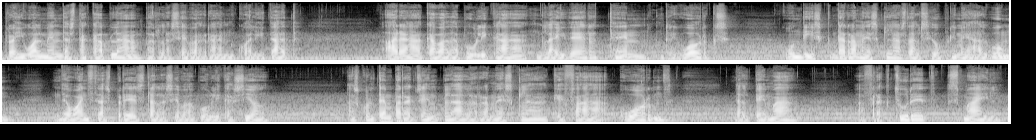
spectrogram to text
però igualment destacable per la seva gran qualitat. Ara acaba de publicar Glider 10 Reworks, un disc de remescles del seu primer àlbum, 10 anys després de la seva publicació. Escoltem, per exemple, la remescla que fa Warmth del tema a fractured smile.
